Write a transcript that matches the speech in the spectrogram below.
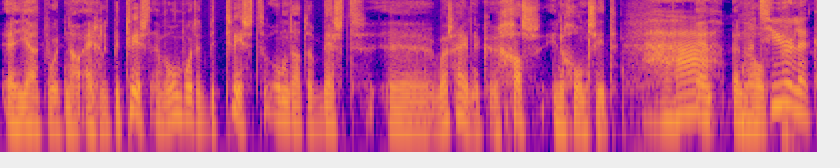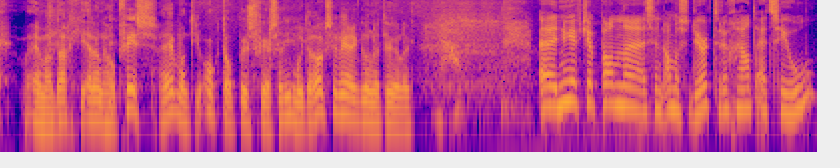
En ja, het wordt nou eigenlijk betwist. En waarom wordt het betwist? Omdat er best eh, waarschijnlijk gas in de grond zit. Haha, en een hoop- natuurlijk. En wat dacht je? En een hoop vis. Hè? Want die octopusvisser die moet er ook zijn werk doen natuurlijk. Eh, nu heeft Japan zijn ambassadeur teruggehaald uit Seoul.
